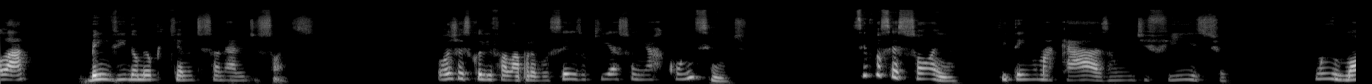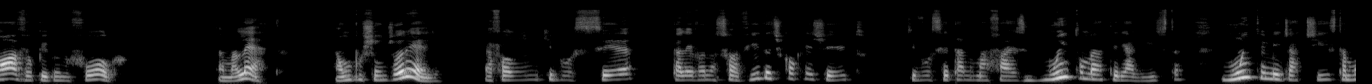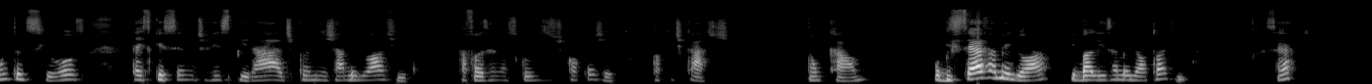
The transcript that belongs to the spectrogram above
Olá, bem-vindo ao meu pequeno dicionário de sonhos. Hoje eu escolhi falar para vocês o que é sonhar com incêndio. Se você sonha que tem uma casa, um edifício, um imóvel pegando fogo, é um alerta, é um puxão de orelha. É falando que você está levando a sua vida de qualquer jeito, que você está numa fase muito materialista, muito imediatista, muito ansioso, está esquecendo de respirar, de planejar melhor a vida, está fazendo as coisas de qualquer jeito, toque de caixa. Então calma, observa melhor e baliza melhor a tua vida, certo?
